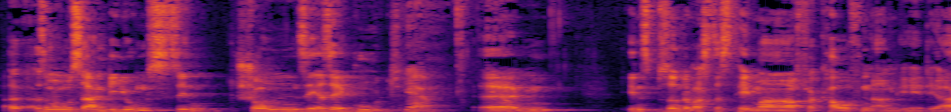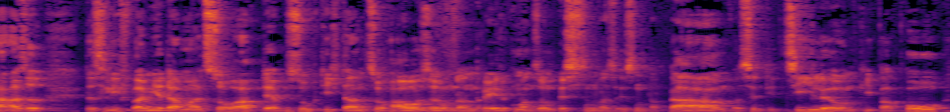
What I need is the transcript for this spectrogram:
also man muss sagen, die Jungs sind schon sehr, sehr gut. Ja. Ähm, insbesondere was das Thema Verkaufen angeht. Ja, also das lief bei mir damals so ab, der besucht dich dann zu Hause und dann redet man so ein bisschen, was ist denn da und was sind die Ziele und pipapo.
